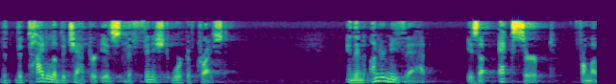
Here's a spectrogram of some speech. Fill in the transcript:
the, the title of the chapter is The Finished Work of Christ. And then underneath that is an excerpt from a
